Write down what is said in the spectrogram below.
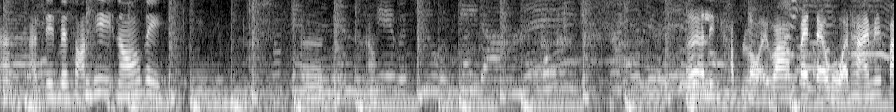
อะอาตินไปซ้อนพี่น้องสิ เออเอาเอออารินขับลอยว่าไปแต่หัวท้ายไม่ไป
